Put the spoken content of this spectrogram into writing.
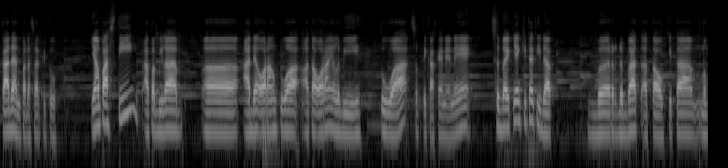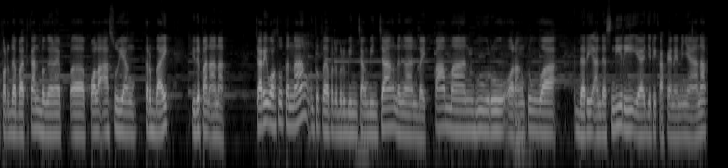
keadaan pada saat itu. Yang pasti apabila uh, ada orang tua atau orang yang lebih tua seperti kakek nenek, sebaiknya kita tidak berdebat atau kita memperdebatkan mengenai uh, pola asuh yang terbaik di depan anak. Cari waktu tenang untuk dapat berbincang-bincang dengan baik paman, guru, orang tua dari Anda sendiri ya, jadi kakek neneknya anak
